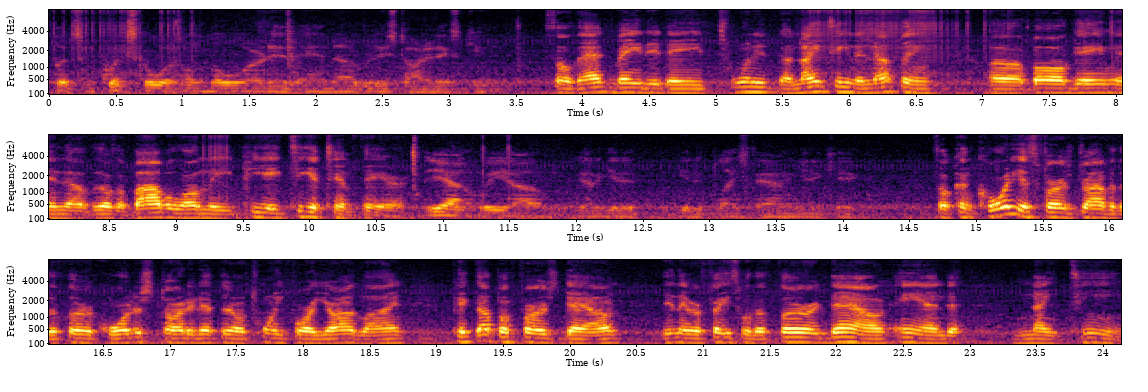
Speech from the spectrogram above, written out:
put some quick scores on the board and, and uh, really started executing. So that made it a 20, a 19 to nothing uh, ball game, and uh, there was a bobble on the PAT attempt there. Yeah, we um, got to get it get it placed down and get it kicked. So Concordia's first drive of the third quarter started at their own 24-yard line, picked up a first down. Then they were faced with a third down and 19.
